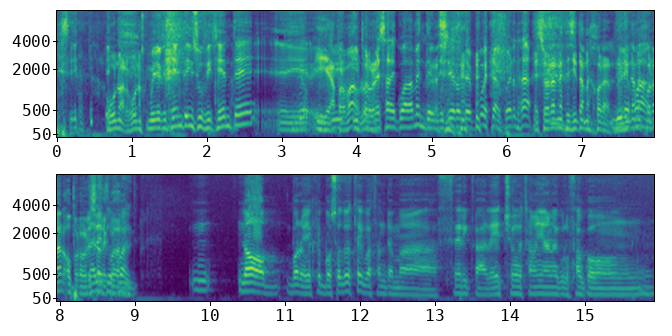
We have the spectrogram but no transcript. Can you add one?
Uno, algunos. Muy deficiente, insuficiente eh, y, y, progresa adecuadamente, pusieron después, ¿te acuerdas? Eso ahora necesita mejorar. necesita mejorar o progresa adecuadamente. Mm, no, bueno, y es que vosotros estáis bastante más cerca. De hecho, esta mañana me he cruzado con,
